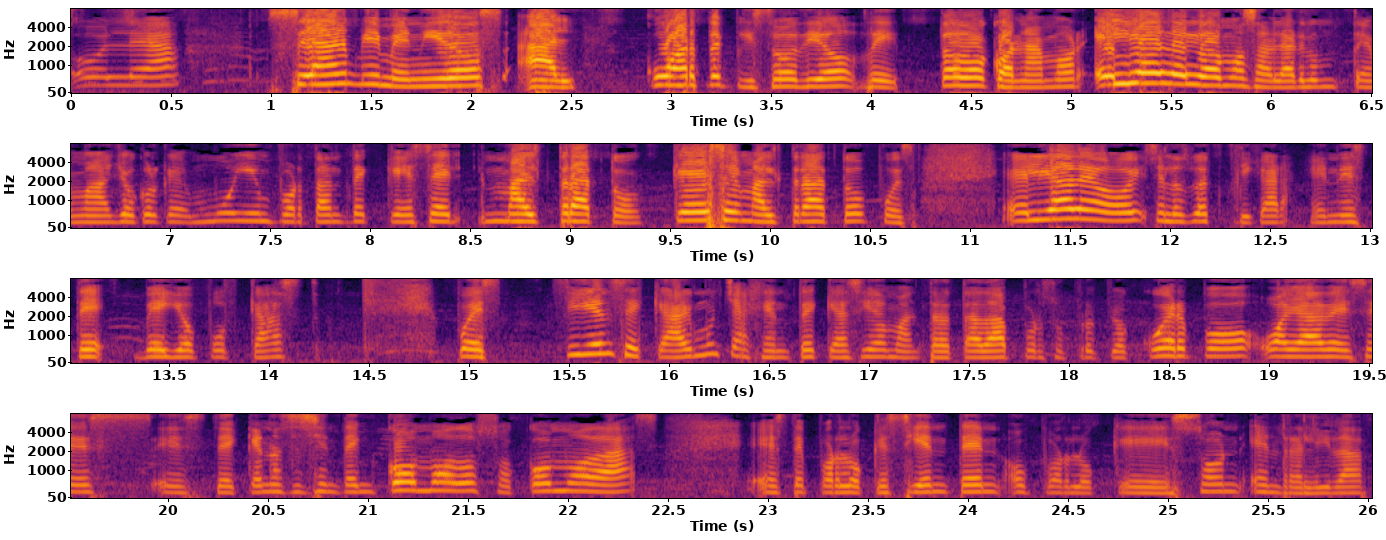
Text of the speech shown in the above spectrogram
Hola, sean bienvenidos al cuarto episodio de Todo con Amor. El día de hoy vamos a hablar de un tema yo creo que muy importante que es el maltrato. ¿Qué es el maltrato? Pues el día de hoy se los voy a explicar en este bello podcast. Pues fíjense que hay mucha gente que ha sido maltratada por su propio cuerpo o hay a veces este que no se sienten cómodos o cómodas este por lo que sienten o por lo que son en realidad.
